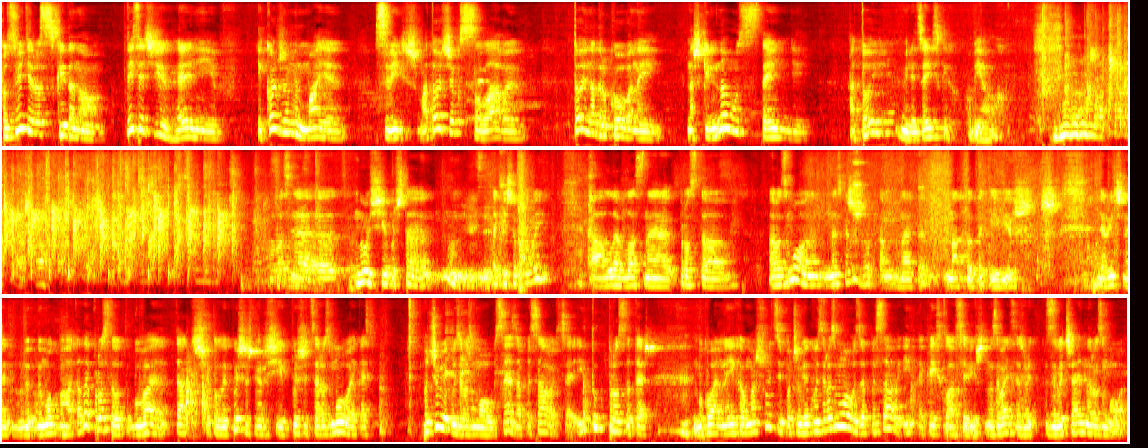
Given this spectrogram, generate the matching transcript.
По світі розкидано тисячі геніїв, і кожен має свій шматочок слави, той надрукований на шкільному стенді, а той в міліцейських об'явах. Власне, е, ну ще почитаю, ну, такий шаповий, але власне просто розмова, не скажу, що там, знаєте, надто такий вірш ліричний, д- думок багато, але просто от буває так, що коли пишеш вірші, пишеться розмова якась. Почув якусь розмову, все, записав все. І тут просто теж буквально їхав в маршрутці, почув якусь розмову, записав і такий склався вірш. Називається звичайна розмова.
